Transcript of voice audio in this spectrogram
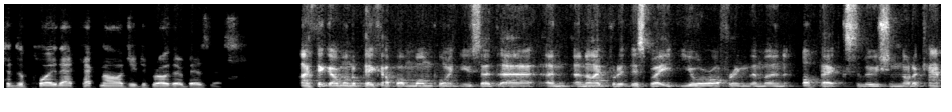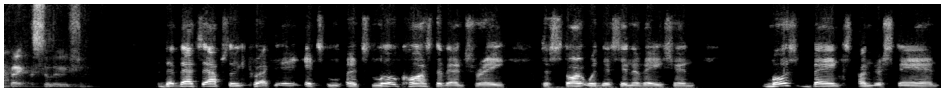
to deploy that technology to grow their business. I think I want to pick up on one point you said there, and, and I'd put it this way you're offering them an OPEX solution, not a CAPEX solution. That, that's absolutely correct. It, it's, it's low cost of entry to start with this innovation. Most banks understand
